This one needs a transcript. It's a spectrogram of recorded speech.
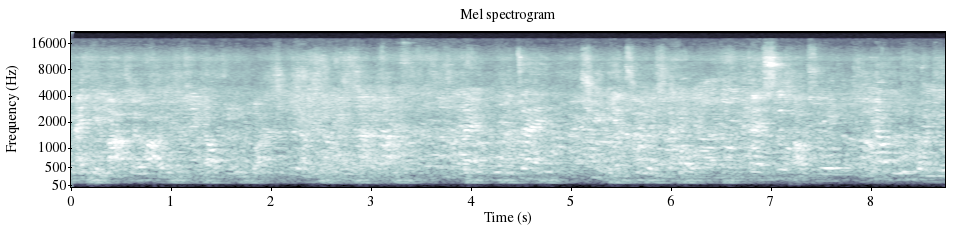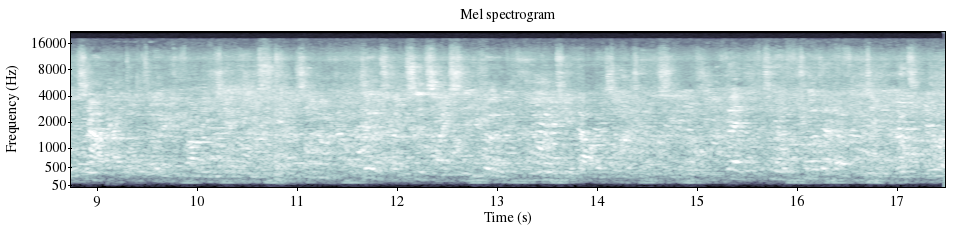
台铁把它规划为铁道博物馆这样子的一个想法。在我们在去年初的时候，思考说我们要如何留下台中这个地方的一些历史的记忆。这个城市其实是一个因为铁道而生的城市，在这个车站的附近有许多的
